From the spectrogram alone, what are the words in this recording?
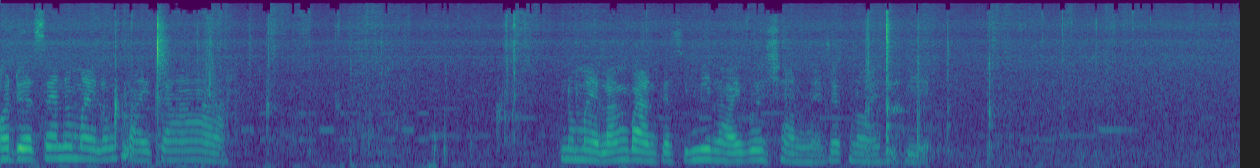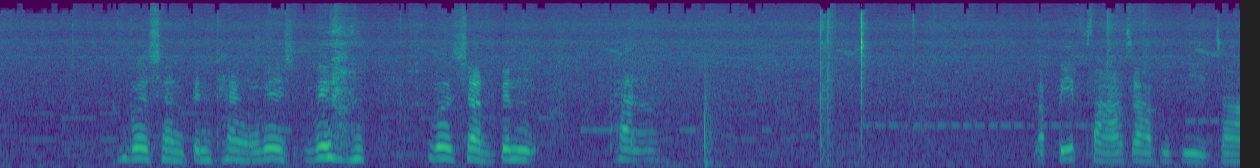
ัวเดือดใส่น้ำใหม่ลงไปจ้าน้ำใหม่ล้างบานกับซิมีหลายเวอร์ชันเนี่ยจักน้อยพี่พี่เวอร์ชันเป็นแท่งเวเวอร์เวอร์ชันเป็นแผ่นกระปิดฟ้าจ้าพี่พี่จ้า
